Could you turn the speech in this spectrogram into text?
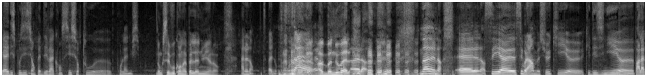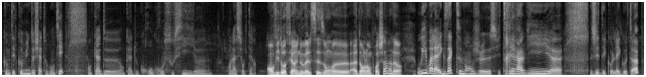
à la disposition des vacanciers, surtout pour la nuit. Donc c'est vous qu'on appelle la nuit alors Ah non, non, c'est pas nous. On a, ah, bonne nouvelle Non, non, non. Euh, non, c'est, euh, c'est voilà, un monsieur qui, euh, qui est désigné euh, par la communauté de communes de Château-Gontier en cas de, en cas de gros, gros soucis euh, voilà, sur le terrain. Envie de refaire une nouvelle saison à Dan l'an prochain alors? Oui, voilà, exactement. Je suis très ravie. j'ai des collègues au top.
